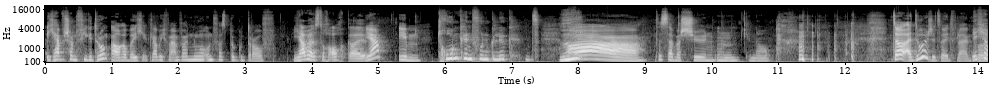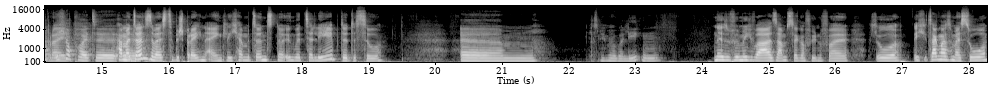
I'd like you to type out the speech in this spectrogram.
ich habe schon viel getrunken auch, aber ich glaube, ich war einfach nur unfassbar gut drauf. ja, aber ist doch auch geil. Ja, eben. Trunken von Glück. Ah, das ist aber schön. Mhm, genau. So, ah, du hast jetzt heute Fragen Ich habe hab heute. Haben wir äh, sonst noch was zu besprechen eigentlich? Haben wir sonst noch irgendwas erlebt oder so? ähm, lass mich mal überlegen. Also für mich war Samstag auf jeden Fall so, ich sag mal es mal so,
